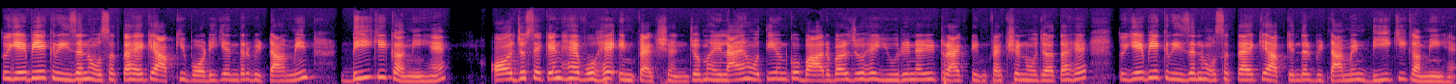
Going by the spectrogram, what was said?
तो ये भी एक रीज़न हो सकता है कि आपकी बॉडी के अंदर विटामिन डी की कमी है और जो सेकेंड है, वो है इन्फेक्शन जो महिलाएँ होती हैं, उनको बार बार जो है यूरिनरी ट्रैक्ट इन्फेक्शन हो जाता है। तो ये भी एक रीज़न हो सकता है कि आपके अंदर विटामिन डी की कमी है।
